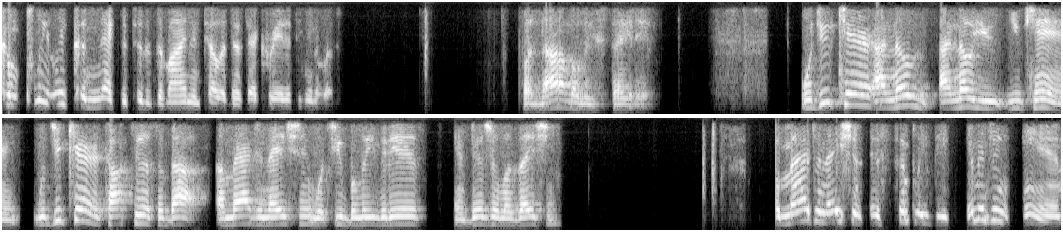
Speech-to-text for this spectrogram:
completely connected to the divine intelligence that created the universe. Phenomenally stated. Would you care? I know, I know you. You can. Would you care to talk to us about imagination, what you believe it is, and visualization? Imagination is simply the imaging in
